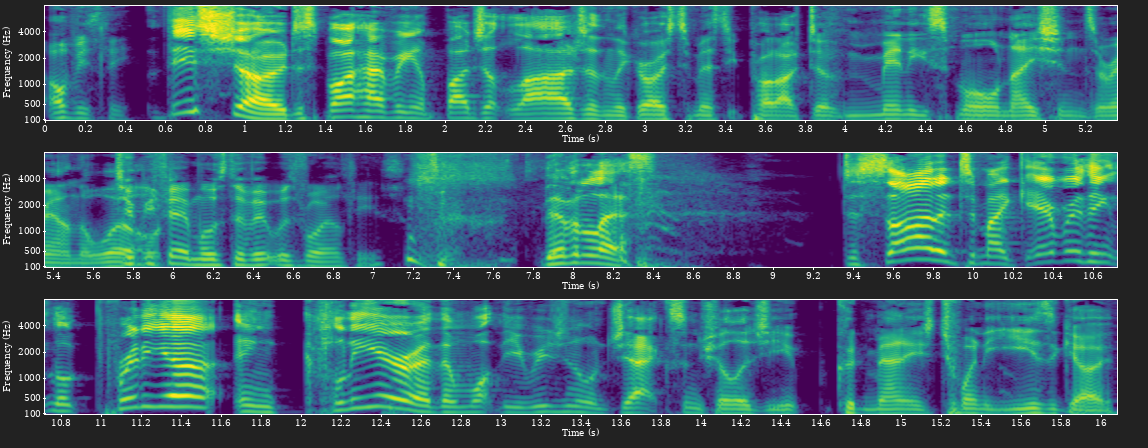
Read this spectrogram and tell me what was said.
Obviously. This show, despite having a budget larger than the gross domestic product of many small nations around the world, To be fair, most of it was royalties. nevertheless, decided to make everything look prettier and clearer than what the original Jackson trilogy could manage 20 years ago,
